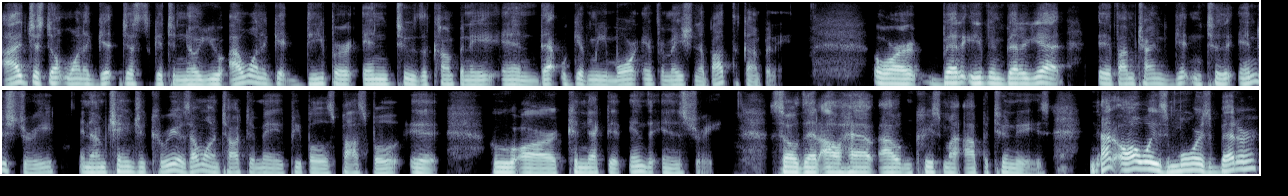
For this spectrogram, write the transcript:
I just don't want to get just get to know you. I want to get deeper into the company and that will give me more information about the company. Or better, even better yet, if I'm trying to get into the industry and I'm changing careers, I want to talk to as many people as possible it, eh, who are connected in the industry so that I'll have, I'll increase my opportunities. Not always more is better,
